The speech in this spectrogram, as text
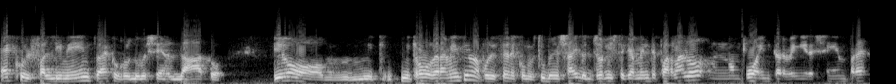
ecco il fallimento, ecco dove sei andato. Io mi, mi, trovo veramente in una posizione, come tu ben sai, giornisticamente parlando, non puoi intervenire sempre,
